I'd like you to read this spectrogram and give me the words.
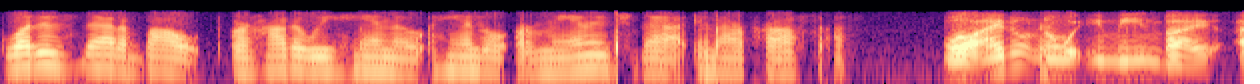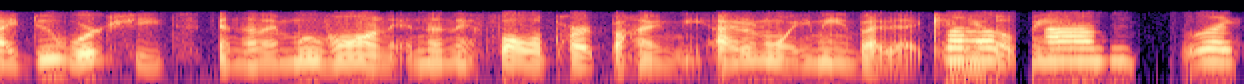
What is that about or how do we handle handle or manage that in our process? Well, I don't know what you mean by I do worksheets and then I move on and then they fall apart behind me. I don't know what you mean by that. Can well, you help me? Um, like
